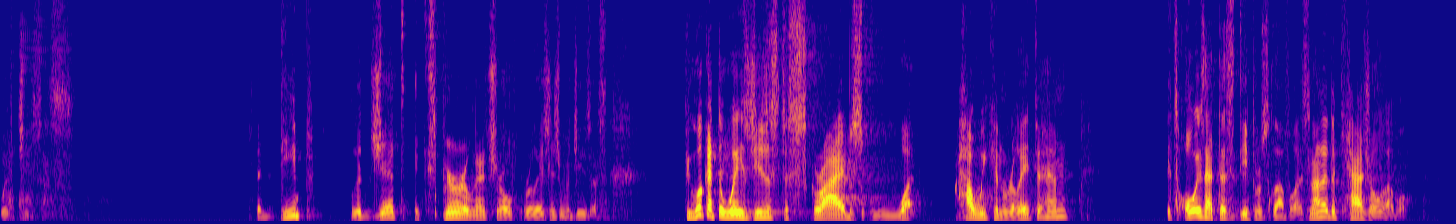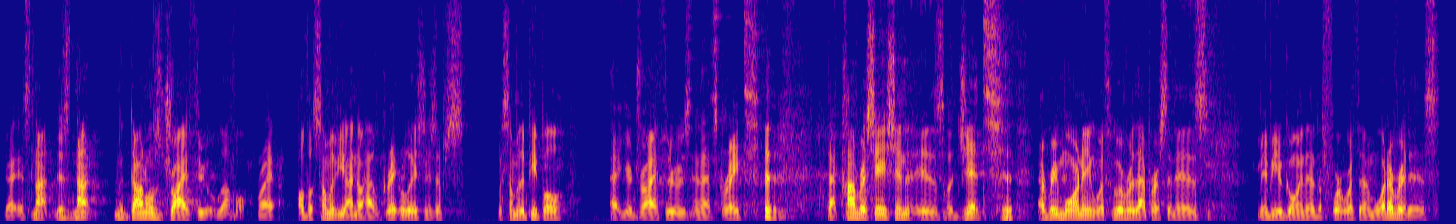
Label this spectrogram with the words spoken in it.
with Jesus. A deep, legit, experiential relationship with Jesus. If you look at the ways Jesus describes what, how we can relate to him, it's always at this deepest level. It's not at the casual level. Right? It's not, this is not McDonald's drive-through level, right? Although some of you I know have great relationships with some of the people at your drive-throughs, and that's great. that conversation is legit every morning with whoever that person is. Maybe you're going there to flirt with them, whatever it is.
